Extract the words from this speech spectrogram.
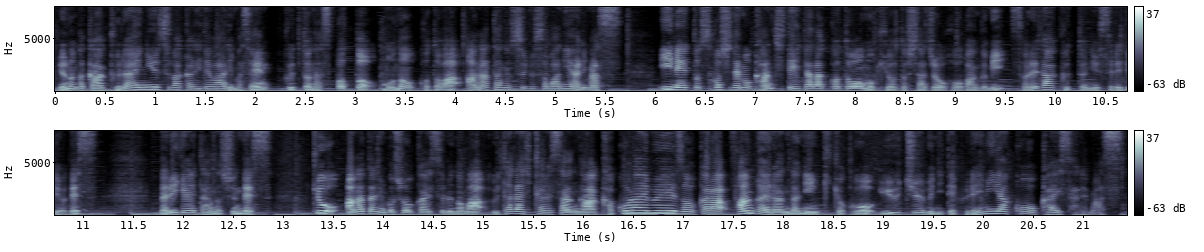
世の中暗いニュースばかりではありません。グッドなスポット、物、ことはあなたのすぐそばにあります。いいねと少しでも感じていただくことを目標とした情報番組、それが Good News Radio です。ナビゲーターのしゅんです。今日あなたにご紹介するのは宇多田ヒカルさんが過去ライブ映像からファンが選んだ人気曲を YouTube にてプレミア公開されます。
